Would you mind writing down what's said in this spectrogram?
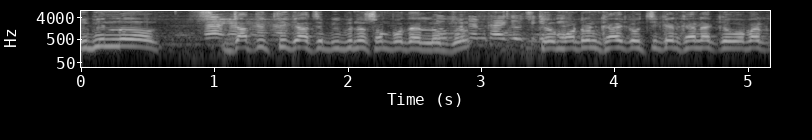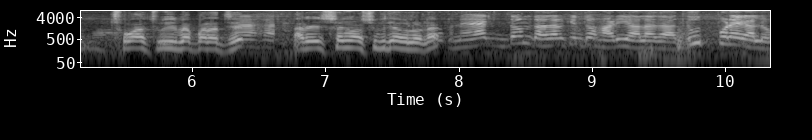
বিভিন্ন জাতির থেকে আছে বিভিন্ন সম্প্রদায়ের লোকজন। কেউ মটন খায়। কেউ চিকেন খায় না কেউ আবার ছোঁয়াছুঁয়ির ব্যাপার আছে। হ্যাঁ, হ্যাঁ। আর এর সঙ্গে অসুবিধা হলো না। মানে একদম দাদার কিন্তু হাড়ি আলাদা দুধ পড়ে গেল।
